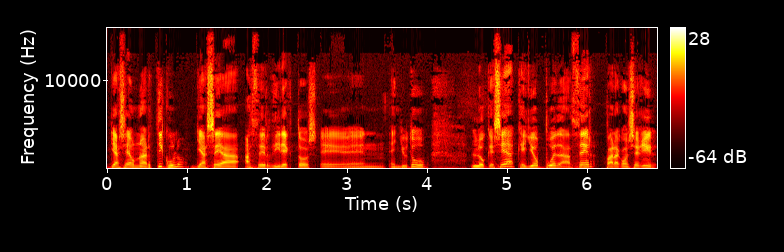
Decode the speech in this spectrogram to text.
ya sea un artículo, ya sea hacer directos en, en YouTube, lo que sea que yo pueda hacer para conseguir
